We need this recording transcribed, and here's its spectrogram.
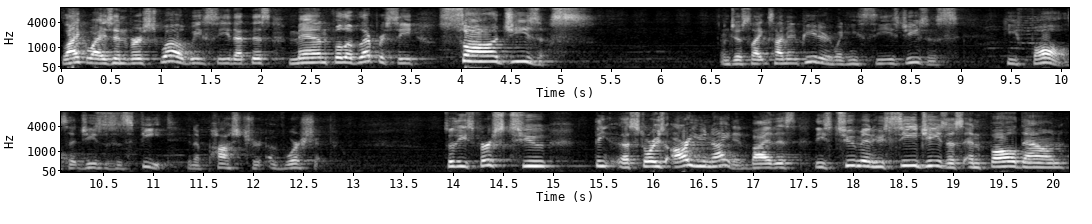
Likewise, in verse 12, we see that this man full of leprosy saw Jesus. And just like Simon Peter, when he sees Jesus, he falls at Jesus' feet in a posture of worship. So these first two th- uh, stories are united by this, these two men who see Jesus and fall down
